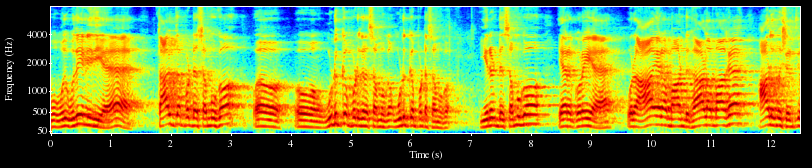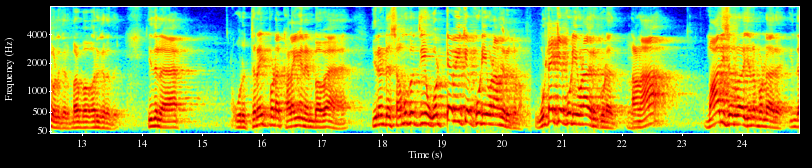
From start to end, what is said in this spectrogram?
உதயநிதியை தாழ்த்தப்பட்ட சமூகம் ஒடுக்கப்படுகிற சமூகம் ஒடுக்கப்பட்ட சமூகம். இரண்டு சமூகம் ஏறக்குறைய ஒரு ஆயிரம் ஆண்டு காலமாக ஆளுமை செலுத்தி வருகிறது வருகிறது. இதில் ஒரு திரைப்பட கலைஞன் என்பவன் இரண்டு சமூகத்தையும் ஒட்ட வைக்கக்கூடியவனாக இருக்கணும். உடைக்கக்கூடியவனாக இருக்கக்கூடாது. ஆனால் மாரி செல்வராஜ் என்ன பண்ணுறாரு இந்த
